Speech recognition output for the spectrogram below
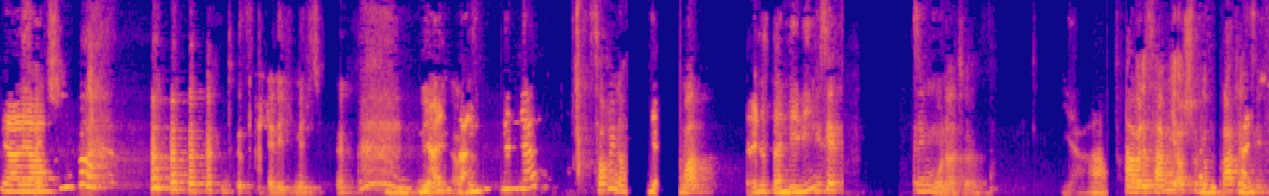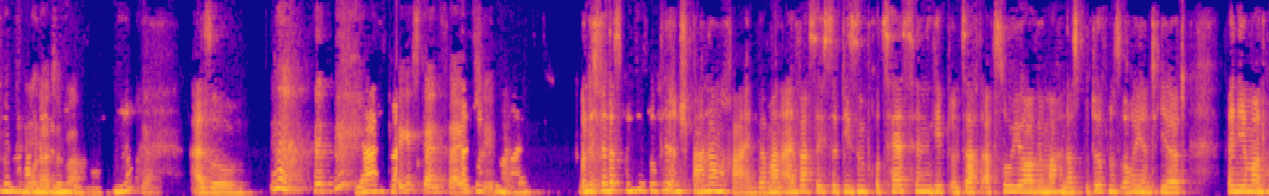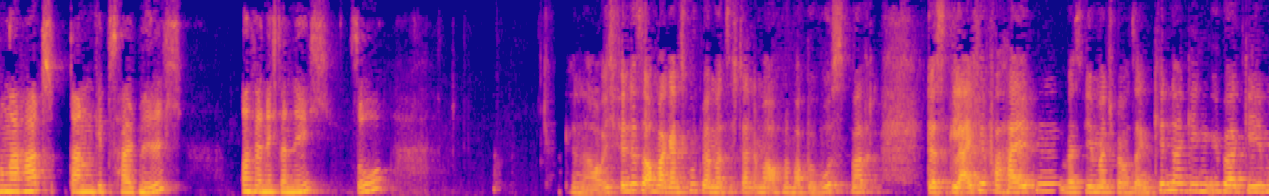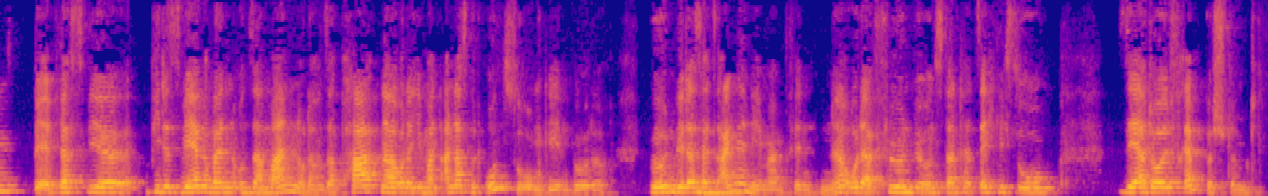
ja, ja. das kenne ich nicht. Wie alt ist dein Baby Sorry, noch ja. mal. Wie alt ist dein Baby? Die ist jetzt sieben Monate. Ja. Aber das haben die auch schon also gefragt, als sie fünf Monate war. Ne? Ja. Also, ja. da gibt es kein Zeitschema. Und ich finde, das bringt so viel Entspannung rein, wenn man einfach sich so diesem Prozess hingibt und sagt, ach so, ja, wir machen das bedürfnisorientiert. Wenn jemand Hunger hat, dann gibt es halt Milch. Und wenn nicht, dann nicht. So. Genau. Ich finde es auch mal ganz gut, wenn man sich dann immer auch nochmal bewusst macht, das gleiche Verhalten, was wir manchmal unseren Kindern gegenüber geben, was wir, wie das wäre, wenn unser Mann oder unser Partner oder jemand anders mit uns so umgehen würde würden wir das als mhm. angenehm empfinden, ne? Oder fühlen wir uns dann tatsächlich so sehr doll fremdbestimmt?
